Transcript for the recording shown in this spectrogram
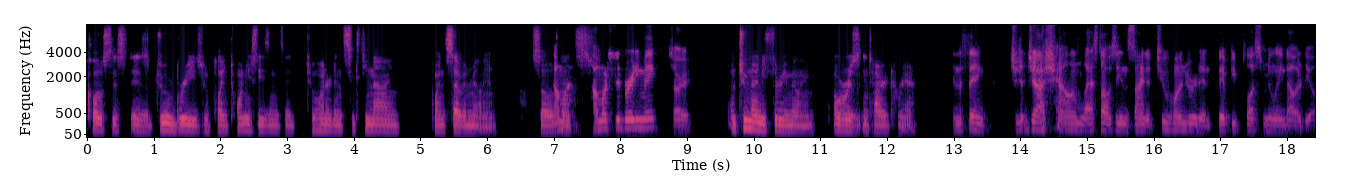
closest is Drew Brees, who played 20 seasons at 269.7 million. So how much? How much did Brady make? Sorry, uh, 293 million over his entire career. And the thing, J- Josh Allen last offseason signed a 250 plus million dollar deal.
